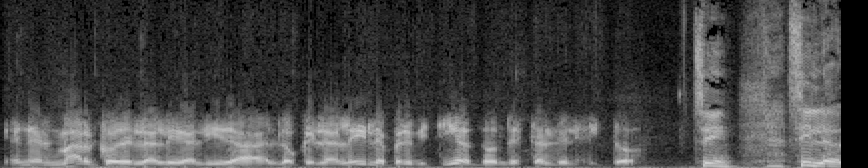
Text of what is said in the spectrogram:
en el marco de la legalidad, lo que la ley le permitía, ¿dónde está el delito? Sí, sí, lo,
